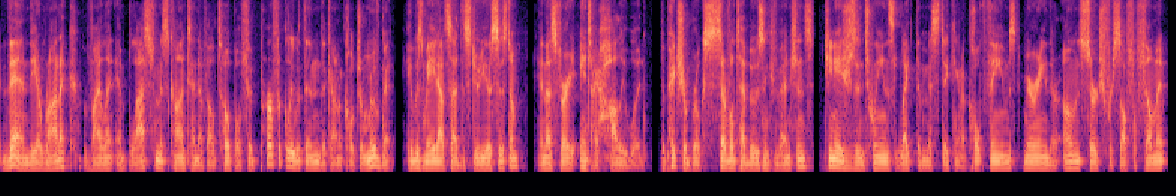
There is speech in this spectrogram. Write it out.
Then, the erotic, violent, and blasphemous content of El Topo fit perfectly within the counterculture movement. It was made outside the studio system, and thus very anti Hollywood. The picture broke several taboos and conventions. Teenagers and tweens liked the mystic and occult themes, mirroring their own search for self fulfillment.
